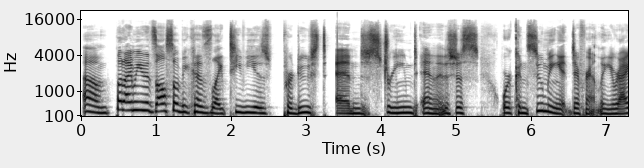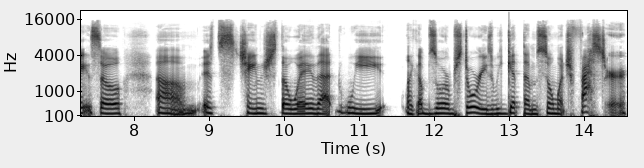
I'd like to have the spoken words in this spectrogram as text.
Um, but I mean, it's also because like TV is produced and streamed, and it's just we're consuming it differently, right? So um, it's changed the way that we like absorb stories. We get them so much faster.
